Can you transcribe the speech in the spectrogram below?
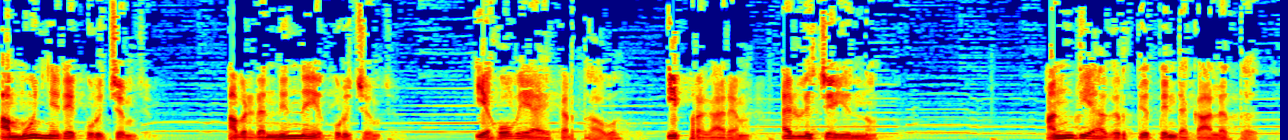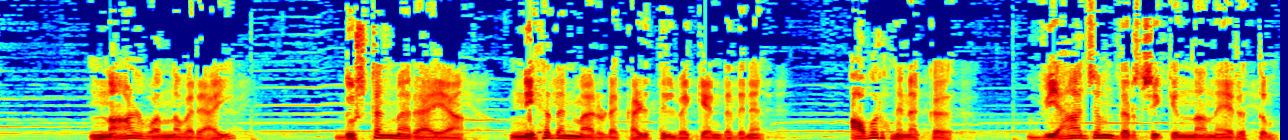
അമൂന്യരെക്കുറിച്ചും അവരുടെ നിന്നയെക്കുറിച്ചും യഹോവയായ കർത്താവ് ഇപ്രകാരം അരുളി ചെയ്യുന്നു. അന്ത്യാകൃത്യത്തിന്റെ കാലത്ത് നാൾ വന്നവരായി ദുഷ്ടന്മാരായ നിഹതന്മാരുടെ കഴുത്തിൽ വെക്കേണ്ടതിന് അവർ നിനക്ക് വ്യാജം ദർശിക്കുന്ന നേരത്തും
